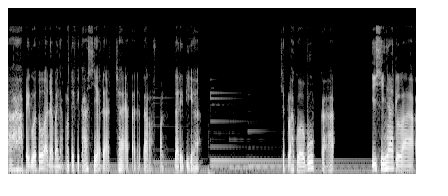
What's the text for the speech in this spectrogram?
ah, HP gue tuh ada banyak notifikasi ada chat ada telepon dari dia. Setelah gue buka isinya adalah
